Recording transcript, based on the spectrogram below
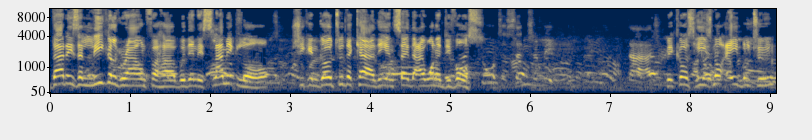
That is a legal ground for her within Islamic law. She can go to the Qadi and say that I want a divorce My daughter said to me, Dad, because he's not able to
